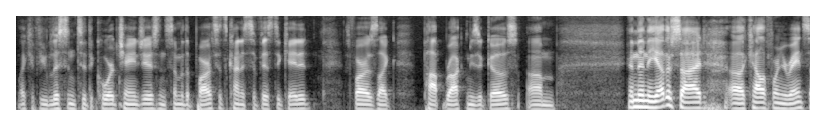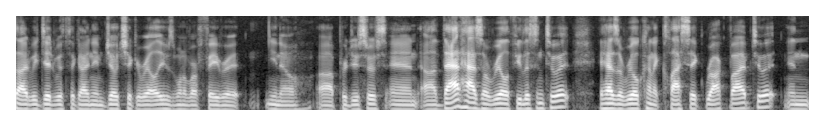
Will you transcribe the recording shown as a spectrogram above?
like if you listen to the chord changes and some of the parts, it's kind of sophisticated as far as like pop rock music goes. Um, and then the other side, uh, California Rain side, we did with a guy named Joe Chiccarelli, who's one of our favorite, you know, uh, producers. And uh, that has a real, if you listen to it, it has a real kind of classic rock vibe to it. And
